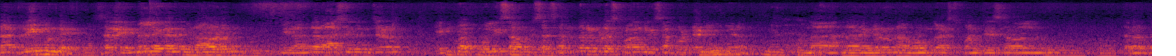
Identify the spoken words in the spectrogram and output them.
నా డ్రీమ్ ఉండే. సరే ఎమ్మెల్యేగా నేను రావడం మీరు అందరూ ఆశీర్వదించడం ఎక్కువ పోలీస్ ఆఫీసర్స్ అందరూ కూడా సపోర్ట్ సపోర్టెడ్ మేడం. నా నా దగ్గర ఉన్న హోమ్ గార్డ్స్ పనిచేసిన వాళ్ళు తర్వాత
